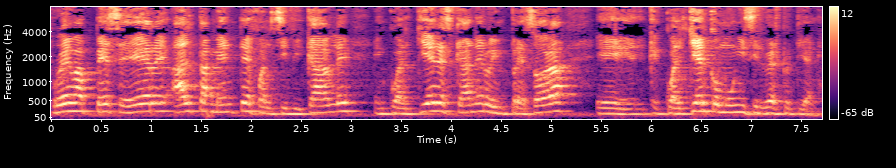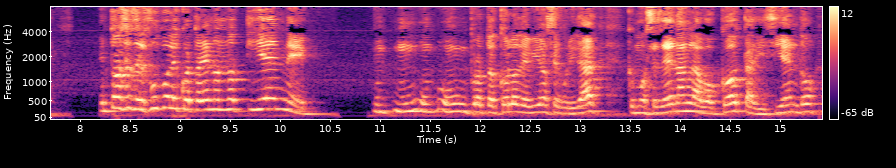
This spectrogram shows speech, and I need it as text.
prueba PCR altamente falsificable en cualquier escáner o impresora eh, que cualquier común y silvestre tiene. Entonces el fútbol ecuatoriano no tiene un, protocolo de bioseguridad como se llenan la bocota diciendo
